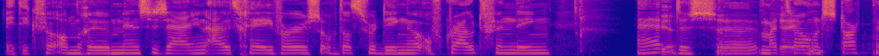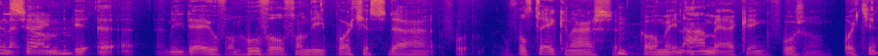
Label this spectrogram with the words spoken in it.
weet ik veel, andere mensen zijn, uitgevers of dat soort dingen, of crowdfunding. Hè? Ja, dus, uh, maar het zou een startpunt zijn. Een, uh, een idee van hoeveel van die potjes daar, hoeveel tekenaars hm. komen in aanmerking voor zo'n potje?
